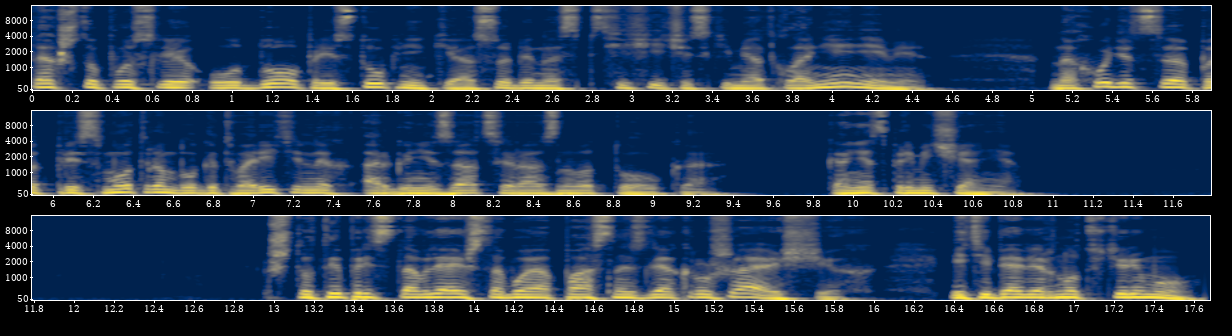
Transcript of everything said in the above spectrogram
так что после УДО преступники, особенно с психическими отклонениями, находятся под присмотром благотворительных организаций разного толка. Конец примечания что ты представляешь собой опасность для окружающих, и тебя вернут в тюрьму.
